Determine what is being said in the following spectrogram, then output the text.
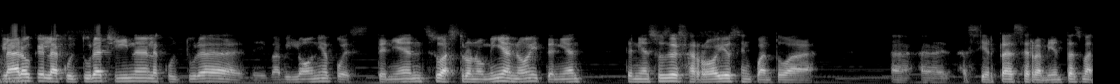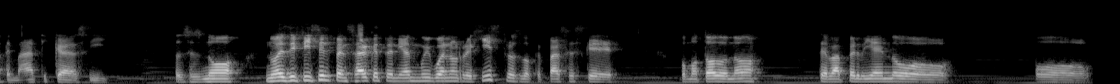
Claro que la cultura china, la cultura de Babilonia, pues tenían su astronomía, ¿no? Y tenían, tenían sus desarrollos en cuanto a, a, ciertas herramientas matemáticas y entonces no, no es difícil pensar que tenían muy buenos registros, lo que pasa es que como todo, ¿no? se va perdiendo o,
